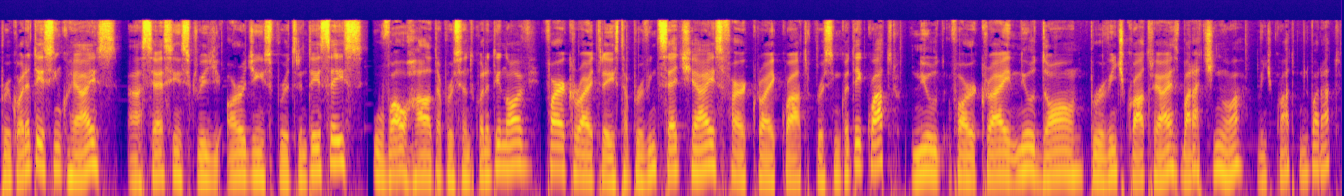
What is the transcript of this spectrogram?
por 45 reais, Assassin's Creed Origins por 36, o Valhalla tá por 149, Far Cry 3 tá por 27 reais, Far Cry 4 por 54, New Far Cry New Dawn por 24 reais, baratinho, ó, 24, muito barato.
